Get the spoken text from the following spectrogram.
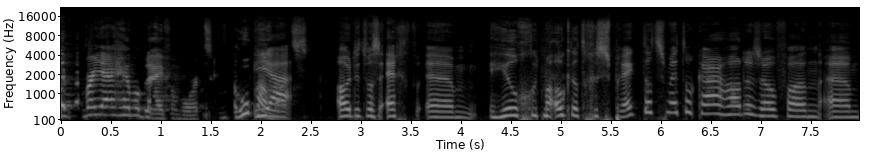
um, waar jij helemaal blij van wordt. Hoe kan ja. dat? Oh, dit was echt um, heel goed. Maar ook dat gesprek dat ze met elkaar hadden. Zo van, um,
